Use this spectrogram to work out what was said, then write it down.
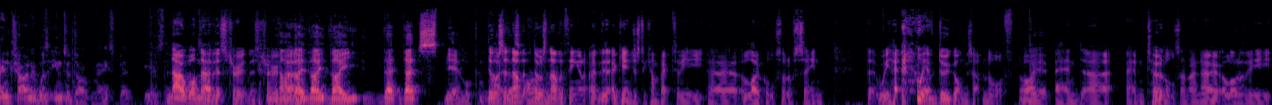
in China was into dog meat, but yes. No, well, no, that's true. That's true. No, Um, they, they, they, that, that's yeah. Look, there no, was that's another. There was another thing. Again, just to come back to the uh, local sort of scene, that we ha- we have dugongs up north. Oh yeah, and uh, and turtles. And I know a lot of the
